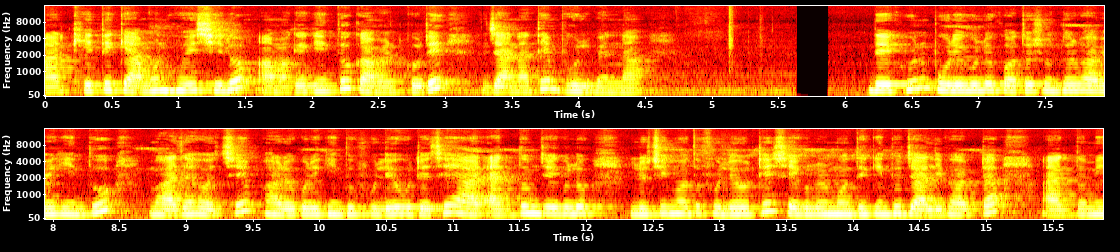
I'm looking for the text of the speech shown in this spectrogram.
আর খেতে কেমন হয়েছিল আমাকে কিন্তু কমেন্ট করে জানাতে ভুলবেন না। দেখুন পুরিগুলো কত সুন্দরভাবে কিন্তু ভাজা হচ্ছে, ভালো করে কিন্তু ফুলে উঠেছে আর একদম যেগুলো লুচির মতো ফুলে ওঠে সেগুলোর মধ্যে কিন্তু জালি ভাবটা একদমই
